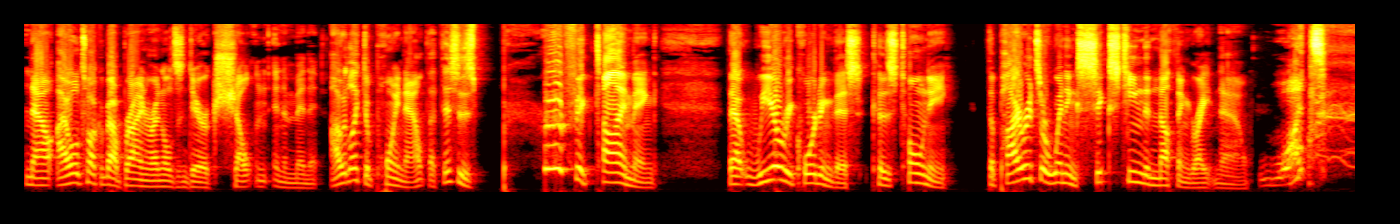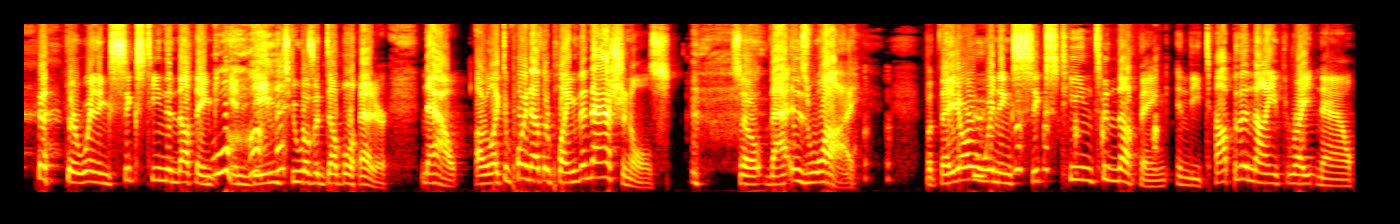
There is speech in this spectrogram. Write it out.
Now, I will talk about Bryan Reynolds and Derek Shelton in a minute. I would like to point out that this is perfect timing that we are recording this because, Tony, the Pirates are winning 16 to nothing right now. What? they're winning 16 to nothing what? in game two of a doubleheader. Now, I would like to point out they're playing the Nationals. So that is why but they are winning 16 to nothing in the top of the ninth right now.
